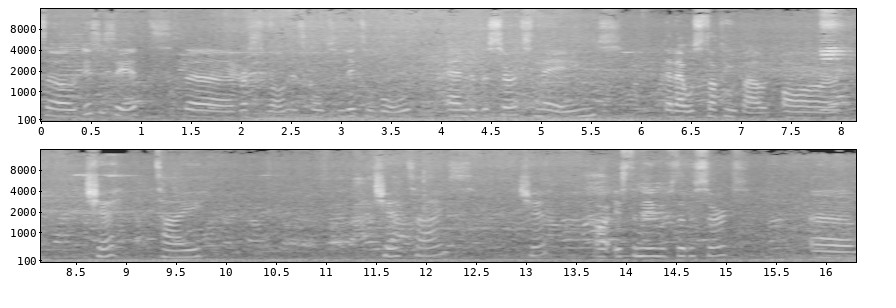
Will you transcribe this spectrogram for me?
So this is it. the restaurant. It's called Little Bowl, and the desserts names that I was talking about are Che Thai, Che Thais, Che, or is the name of the dessert. Um,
